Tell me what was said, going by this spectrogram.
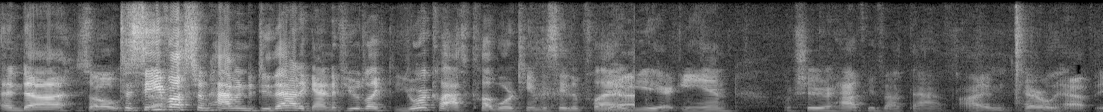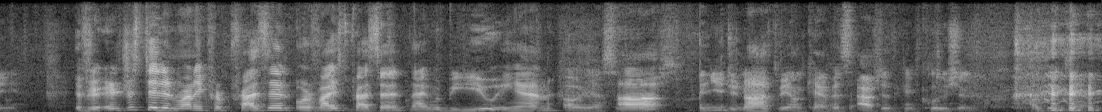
And uh, So to save us from having to do that again, if you would like your class, club, or team to say the pledge, yeah, Ian, I'm sure you're happy about that. I'm terribly happy. If you're interested in running for president or vice president, that would be you, Ian. Oh yes, of Uh, course. And you do not have to be on campus after the conclusion of the exam.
